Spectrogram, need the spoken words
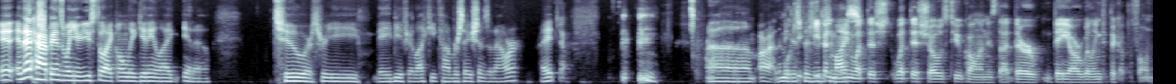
and, and that happens when you're used to like only getting like, you know, two or three, maybe if you're lucky, conversations an hour, right? Yeah. um, all right, let me well, just keep, keep in mind this. what this what this shows too, Collin, is that they're they are willing to pick up the phone.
